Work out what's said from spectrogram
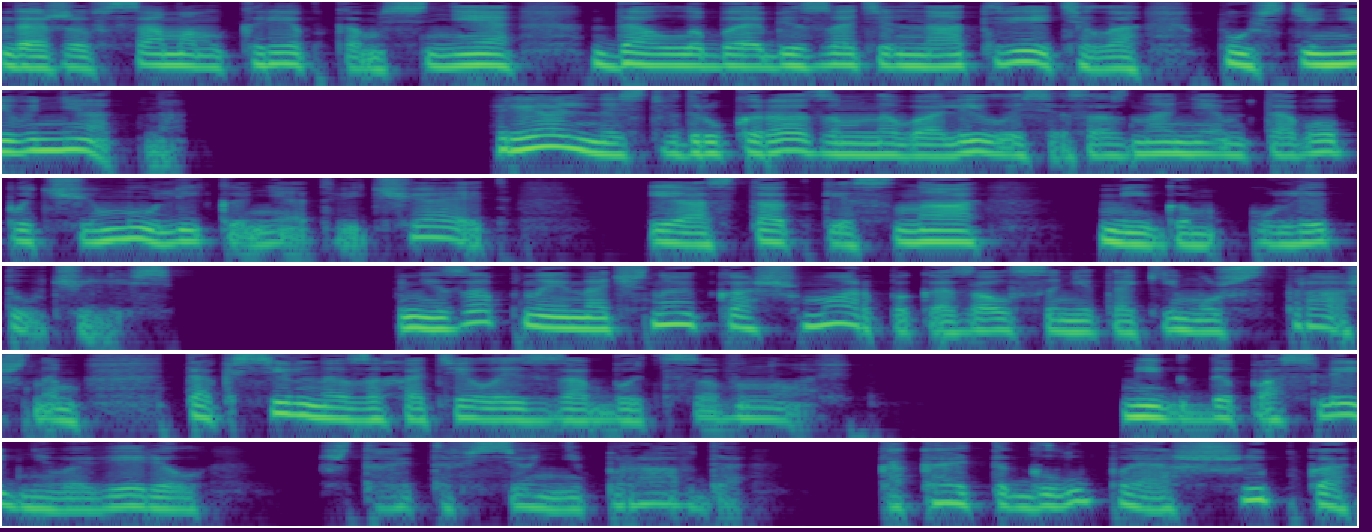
Даже в самом крепком сне Далла бы обязательно ответила, пусть и невнятно. Реальность вдруг разом навалилась осознанием того, почему Лика не отвечает, и остатки сна мигом улетучились. Внезапный ночной кошмар показался не таким уж страшным, так сильно захотелось забыться вновь. Миг до последнего верил, что это все неправда, какая-то глупая ошибка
